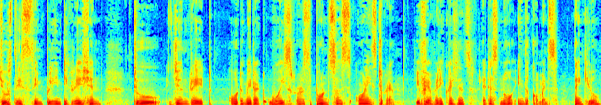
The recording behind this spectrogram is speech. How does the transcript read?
use this simple integration to generate automated voice responses on Instagram. If you have any questions, let us know in the comments. Thank you.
